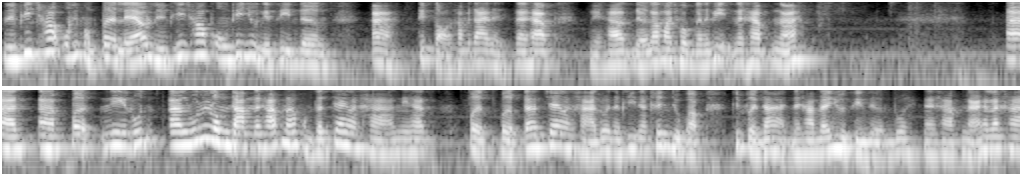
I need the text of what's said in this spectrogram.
หรือพี่ชอบองค์ที่ผมเปิดแล้ว หรือพี่ชอบองค์ที่อยู่ในซีนเดิม อะติดต่อเข้ามาได้เลยนะครับ เนี่ยครับ เดี๋ยวเรามาชมกันนะพี่นะครับนะอ่าอ่าเปิดนี่รุ่นอ่ารุ่นลมดำนะครับนะผมจะแจ้งราคานี่ครับเปิดเปิดได้แจ้งราคาด้วยนะพี่นะขึ้นอยู่กับที่เปิดได้นะครับและอยู่ซีนเดิมด้วยนะครับหนะราคา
